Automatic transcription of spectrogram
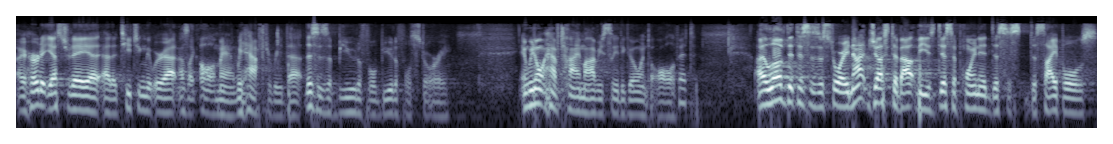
I heard it yesterday at, at, a teaching that we were at, and I was like, oh man, we have to read that. This is a beautiful, beautiful story. And we don't have time, obviously, to go into all of it. I love that this is a story not just about these disappointed dis- disciples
